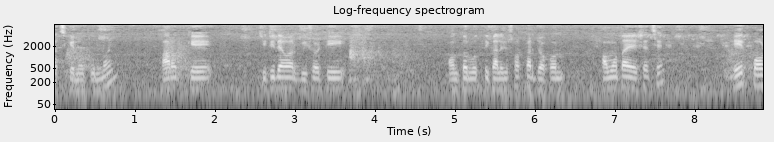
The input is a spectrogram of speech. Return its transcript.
আজকে নতুন নয়। ভারতকে চিঠি দেওয়ার বিষয়টি অন্তর্বর্তীকালীন সরকার যখন ক্ষমতায় এসেছে, এরপর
